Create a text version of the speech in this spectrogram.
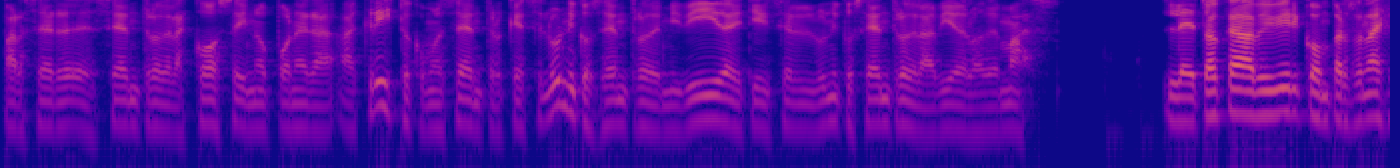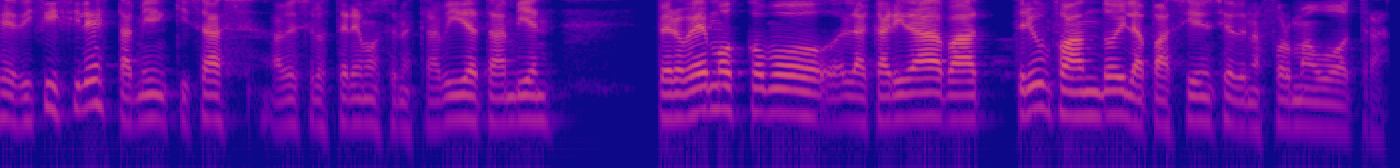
para ser el centro de las cosas y no poner a, Cristo como el centro, que es el único centro de mi vida y tiene que ser el único centro de la vida de los demás. Le toca vivir con personajes difíciles, también quizás a veces los tenemos en nuestra vida también, pero vemos cómo la caridad va triunfando y la paciencia de una forma u otra,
